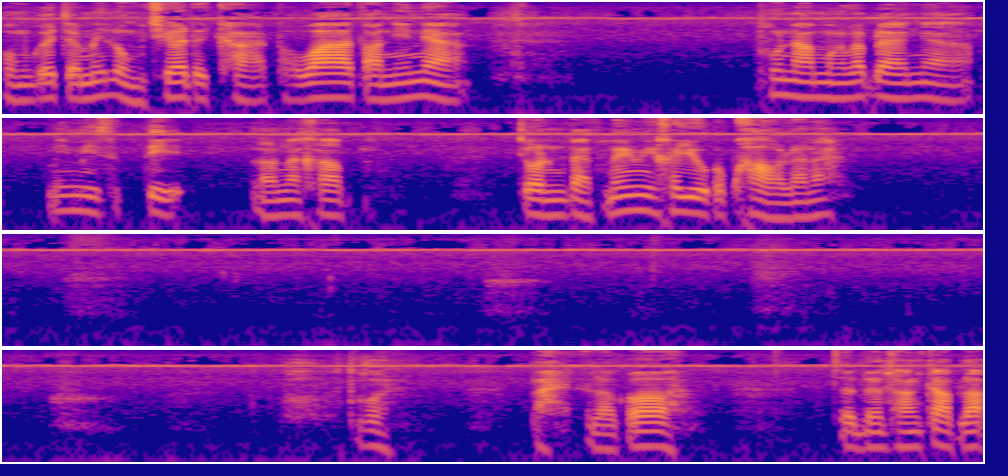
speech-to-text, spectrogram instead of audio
ผมก็จะไม่หลงเชื่อเด็ดขาด เพราะว่าตอนนี้เนี่ย ผู้นำเมืองรับแลเนี่ย ไม่มีสติแล้วนะครับ จนแบบไม่มีใครอยู่กับเขาแล้วนะทุกคนไปเดี๋ยวเราก็จะเดินทางกลับละ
